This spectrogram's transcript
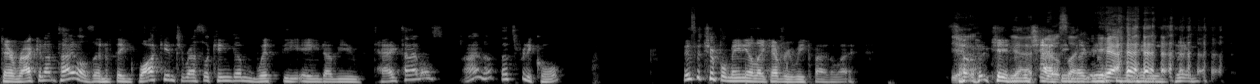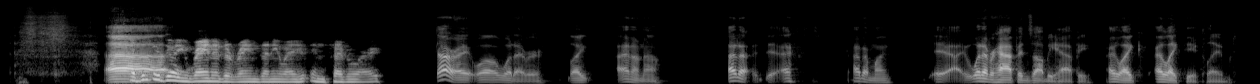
they're racking up titles, and if they walk into Wrestle Kingdom with the AEW tag titles, I don't know. That's pretty cool. There's a Triplemania like every week, by the way. Yeah. So, yeah. the It chat feels being like. like, "There's Triplemania Yeah. soon." I think Uh, they're doing Rey de Reyes anyway in February. all right. Well, whatever. Like, I don't know. I don't. I, I don't mind. Eh, I- Whatever happens, I'll be happy. I like. I like the acclaimed,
